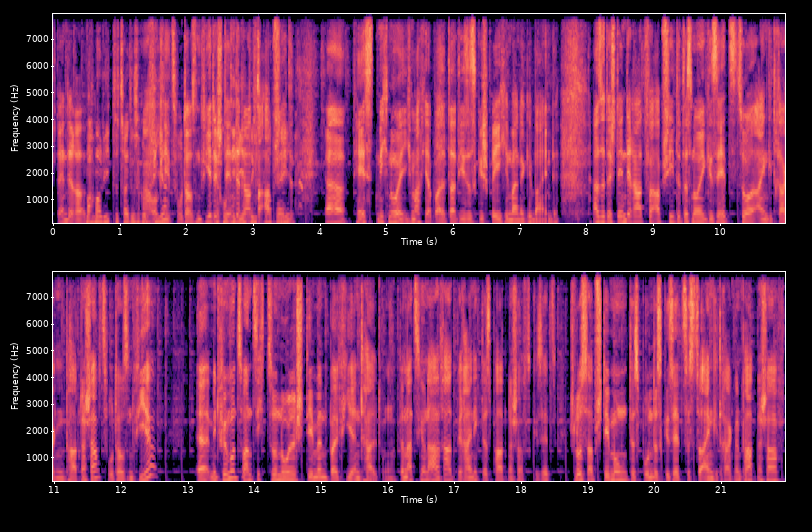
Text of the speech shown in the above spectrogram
Ständerat. Mach mal weiter, 2004. Ah, okay, 2004, der Ständerat verabschiedet. Ja, test mich nur. Ich mache ja bald da dieses Gespräch in meiner Gemeinde. Also der Ständerat verabschiedet das neue Gesetz zur eingetragenen Partnerschaft 2004 äh, mit 25 zu 0 Stimmen bei vier Enthaltungen. Der Nationalrat bereinigt das Partnerschaftsgesetz. Schlussabstimmung des Bundesgesetzes zur eingetragenen Partnerschaft.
